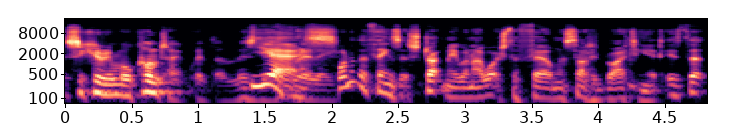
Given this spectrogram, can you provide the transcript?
securing more contact with them, isn't yes. it? Really? One of the things that struck me when I watched the film and started writing it is that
